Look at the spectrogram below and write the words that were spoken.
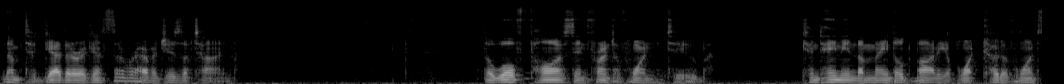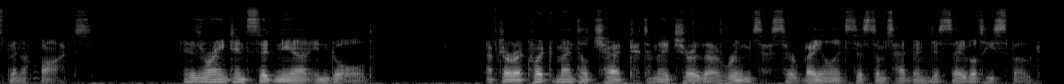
them together against the ravages of time. The wolf paused in front of one tube, containing the mangled body of what could have once been a fox his rank insignia in gold. After a quick mental check to make sure the room's surveillance systems had been disabled, he spoke.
